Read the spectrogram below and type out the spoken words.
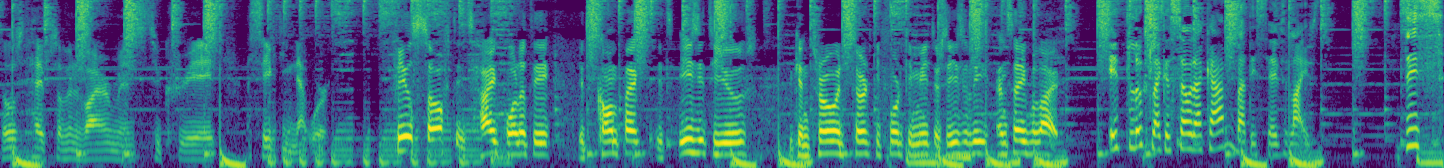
those types of environments to create a safety network. Feels soft, it's high quality, it's compact, it's easy to use. You can throw it 30, 40 meters easily and save a life. It looks like a soda can, but it saves lives. This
